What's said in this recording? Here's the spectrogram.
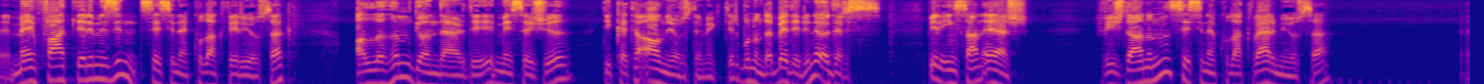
e, menfaatlerimizin sesine kulak veriyorsak Allah'ın gönderdiği mesajı dikkate almıyoruz demektir. Bunun da bedelini öderiz. Bir insan eğer vicdanının sesine kulak vermiyorsa e,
